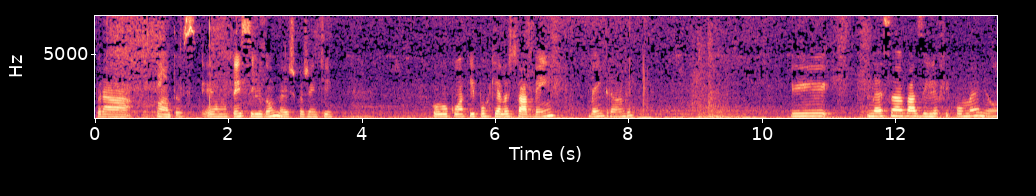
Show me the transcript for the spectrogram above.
para plantas. É um utensílio doméstico. A gente colocou aqui porque ela está bem, bem grande. E nessa vasilha ficou melhor.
